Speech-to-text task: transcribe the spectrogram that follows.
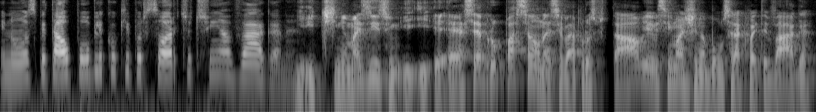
E num hospital público que, por sorte, tinha vaga, né? E, e tinha mais isso. E, e, essa é a preocupação, né? Você vai para o hospital e aí você imagina, bom, será que vai ter vaga?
